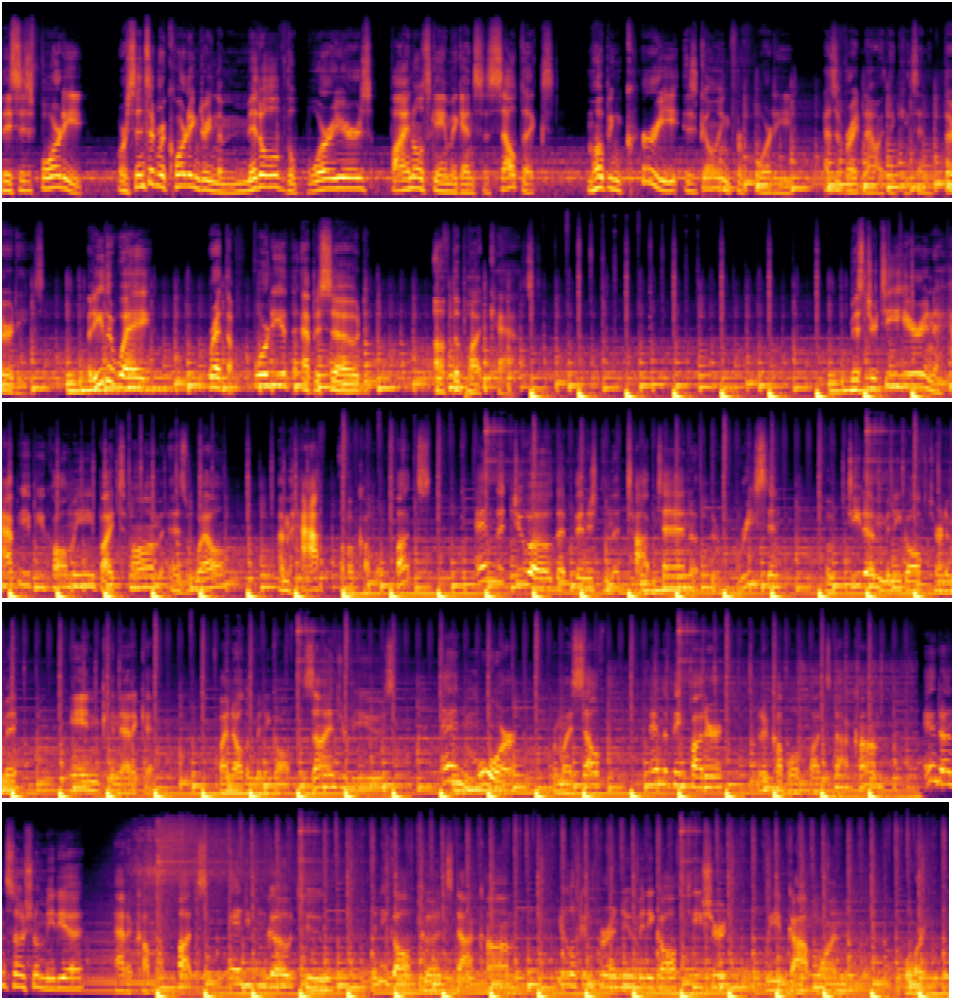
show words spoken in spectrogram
This is 40, or since I'm recording during the middle of the Warriors finals game against the Celtics, I'm hoping Curry is going for 40. As of right now, I think he's in the 30s. But either way, we're at the 40th episode of the podcast. Mr. T here, and happy if you call me by Tom as well. I'm half of a couple putts and the duo that finished in the top 10 of the recent Odetah Mini Golf Tournament in Connecticut. Find all the mini golf designs, reviews, and more for myself and the pink putter at a coupleofputts.com and on social media at a couple of putts. And you can go to minigolfgoods.com. If you're looking for a new mini golf t-shirt, we've got one for you.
